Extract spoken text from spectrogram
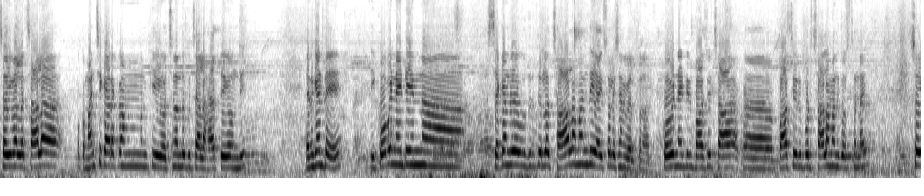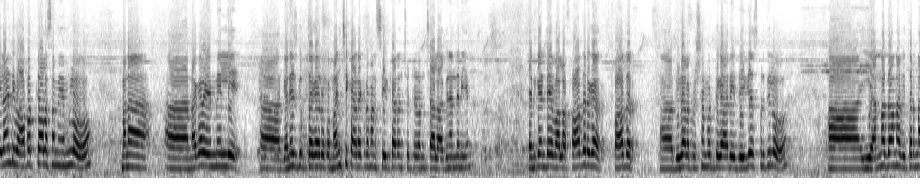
So ఇవాళ చాలా ఒక మంచి కార్యక్రమానికి వచ్చినందుకు చాలా హ్యాపీగా ఉంది. ఎందుకంటే ఈ కోవిడ్ నైన్టీన్ సెకండ్ వేవ్ ఉధృతిలో చాలామంది ఐసోలేషన్కి వెళ్తున్నారు. కోవిడ్ నైన్టీన్ పాజిటివ్ చా పాజిటివ్ రిపోర్ట్ చాలామందికి వస్తున్నాయి. సో ఇలాంటి ఆపత్కాల సమయంలో మన నగర ఎమ్మెల్యే గణేష్ గుప్తా గారు ఒక మంచి కార్యక్రమాన్ని శ్రీకారం చుట్టడం చాలా అభినందనీయం. ఎందుకంటే వాళ్ళ ఫాదర్ గారు ఫాదర్ దిగాల కృష్ణమూర్తి గారి దివ్య స్మృతిలో ఈ అన్నదాన వితరణ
